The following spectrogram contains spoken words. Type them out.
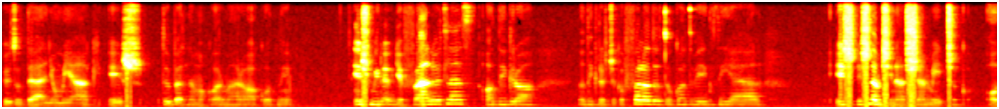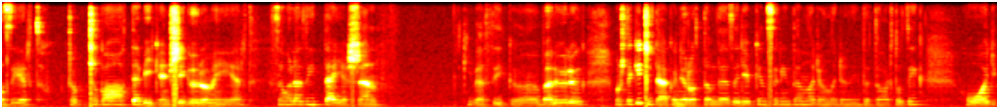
őt ott elnyomják, és többet nem akar már alkotni. És mire ugye felnőtt lesz, addigra, addigra csak a feladatokat végzi el, és, és nem csinál semmit, csak azért, csak, csak a tevékenység öröméért. Szóval ez így teljesen kiveszik belőlünk. Most egy kicsit elkanyarodtam, de ez egyébként szerintem nagyon-nagyon ide tartozik, hogy,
